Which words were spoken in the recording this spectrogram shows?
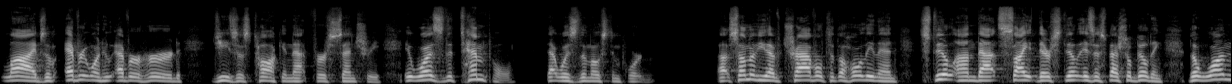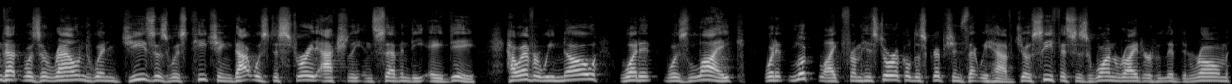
lives of everyone who ever heard Jesus talk in that first century. It was the temple that was the most important. Uh, some of you have traveled to the Holy Land. Still on that site, there still is a special building. The one that was around when Jesus was teaching, that was destroyed actually in 70 AD. However, we know what it was like, what it looked like from historical descriptions that we have. Josephus is one writer who lived in Rome.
